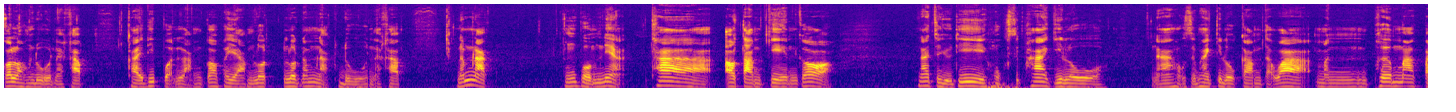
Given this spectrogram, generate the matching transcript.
ก็ลองดูนะครับ รที่ปวดหลังก็พยายามลดลดน้ำหนักดูนะครับ น้ำหนักของผมเนี่ยถ้าเอาตามเกณฑ์ก็น่าจะอยู่ที่ 65กิโลนะ65กิโลกรัมแต่ว่ามันเพิ่มมากไป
